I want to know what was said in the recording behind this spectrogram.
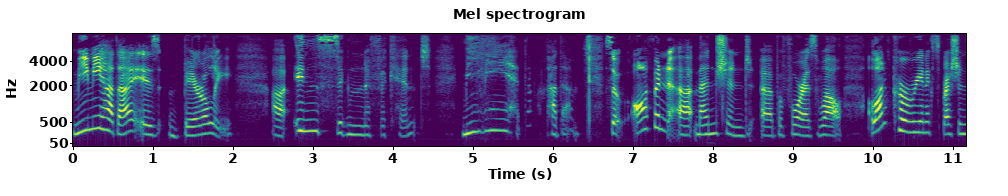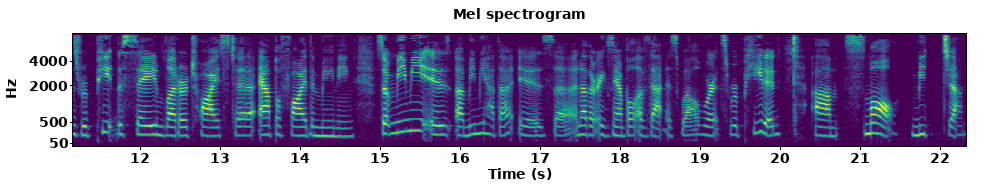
Mimihata is barely uh, insignificant. 미미하다. So often uh, mentioned uh, before as well. A lot of Korean expressions repeat the same letter twice to amplify the meaning. So mimi is uh, mimihada is uh, another example of that as well, where it's repeated um, small 미자.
